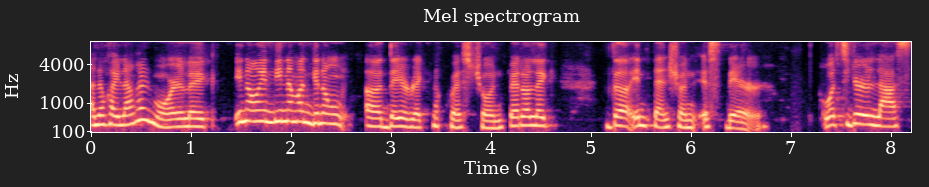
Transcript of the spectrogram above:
ano kailangan mo? Or like you know hindi naman ganong uh, direct na question. Pero like the intention is there. What's your last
